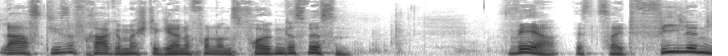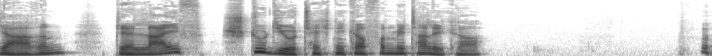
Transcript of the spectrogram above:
Lars, diese Frage möchte gerne von uns Folgendes wissen. Wer ist seit vielen Jahren der Live-Studiotechniker von Metallica?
